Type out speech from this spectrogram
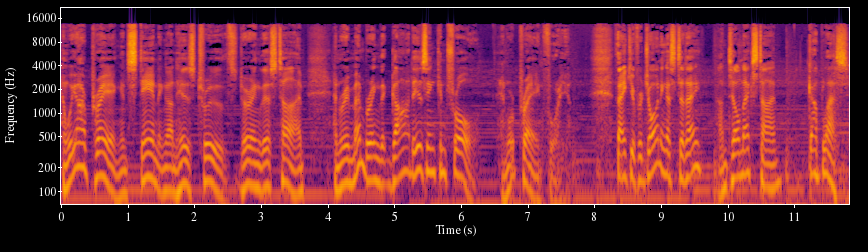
And we are praying and standing on His truths during this time and remembering that God is in control, and we're praying for you. Thank you for joining us today. Until next time, God bless.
